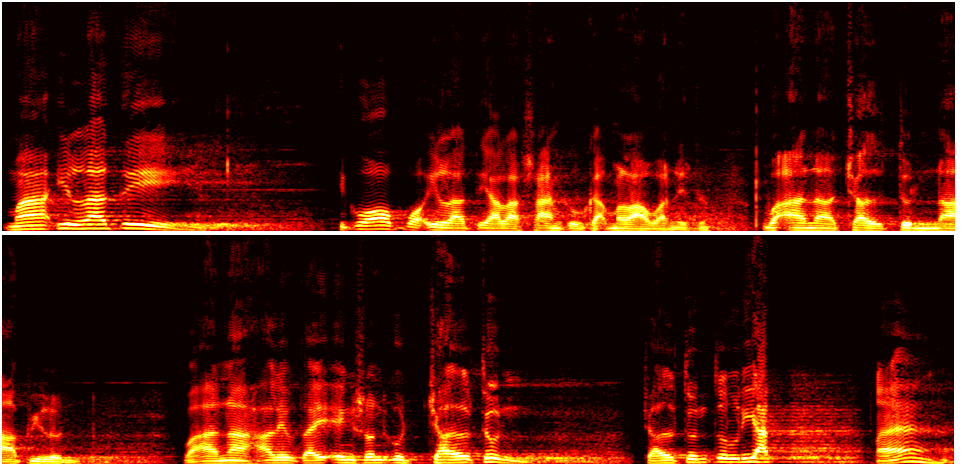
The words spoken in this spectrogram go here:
ma ilati iku apa ilati? Alasanku gak melawan itu. Wa ana jaldun nabilun. Wa ana halif tai ingsun iku jaldun. Jaldun tu lihat eh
